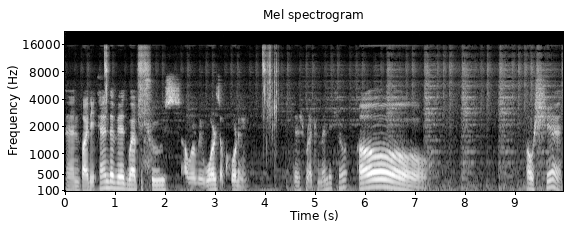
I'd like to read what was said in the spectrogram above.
And by the end of it, we have to choose our rewards accordingly. This recommended kill. Oh! Oh shit.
